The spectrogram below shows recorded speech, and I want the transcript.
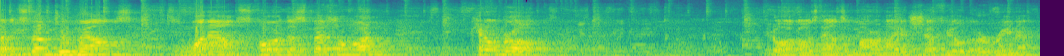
11 stone, 2 pounds, 1 ounce for the special one, Kell Brook. It all goes down tomorrow night at Sheffield Arena.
